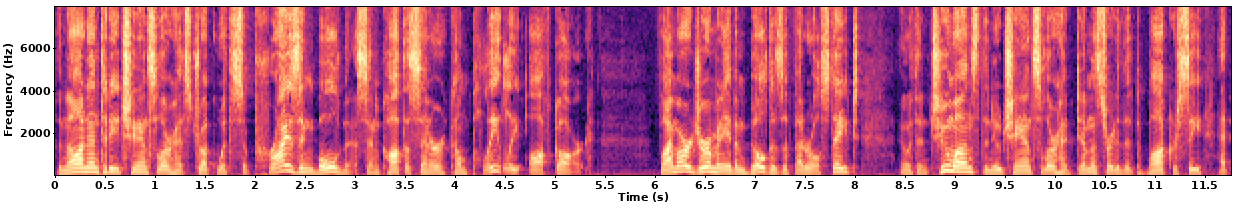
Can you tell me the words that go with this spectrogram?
The nonentity chancellor had struck with surprising boldness and caught the center completely off guard. Weimar Germany had been built as a federal state, and within two months, the new chancellor had demonstrated that democracy at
